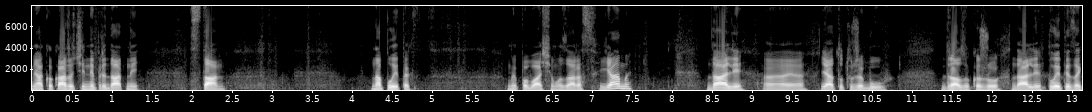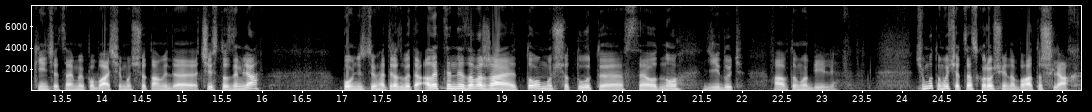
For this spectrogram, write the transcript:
м'яко кажучи, непридатний стан. На плитах ми побачимо зараз ями. Далі, е, я тут вже був, одразу кажу, далі плити закінчаться і ми побачимо, що там йде чисто земля, повністю геть розбита. Але це не заважає тому, що тут е, все одно їдуть автомобілі. Чому? Тому що це скорочує набагато шлях.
